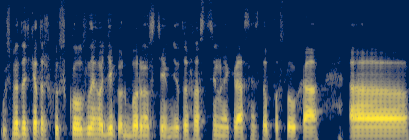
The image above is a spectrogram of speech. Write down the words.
Už jsme teďka trošku sklouzli hodně k odbornosti, mě to fascinuje, krásně se to poslouchá. Uh,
